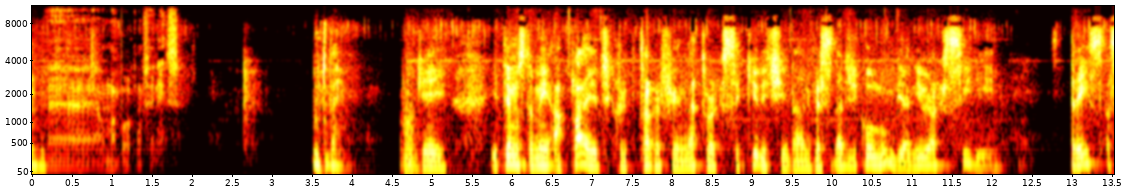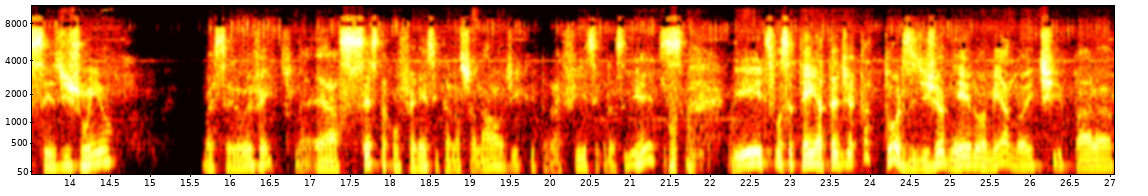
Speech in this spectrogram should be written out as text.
É, é uma boa conferência. Muito bem. Ok. E temos também Applied Cryptography Network Security na Universidade de Columbia, New York City. 3 a 6 de junho vai ser o evento. Né? É a sexta conferência internacional de criptografia e segurança de redes. E você tem até dia 14 de janeiro, à meia-noite, para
